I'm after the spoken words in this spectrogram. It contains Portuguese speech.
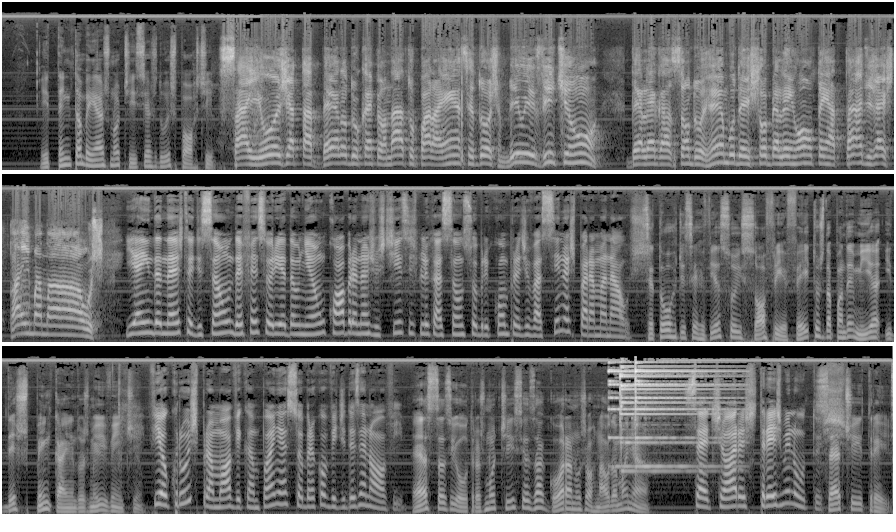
E tem também as notícias do esporte. Sai hoje a tabela do Campeonato Paraense 2021. Delegação do Remo deixou Belém ontem à tarde, já está em Manaus. E ainda nesta edição, Defensoria da União cobra na Justiça explicação sobre compra de vacinas para Manaus. Setor de serviços sofre efeitos da pandemia e despenca em 2020. Fiocruz promove campanha sobre a Covid-19. Essas e outras notícias agora no Jornal da Manhã. 7 horas 3 minutos. 7 e 3.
